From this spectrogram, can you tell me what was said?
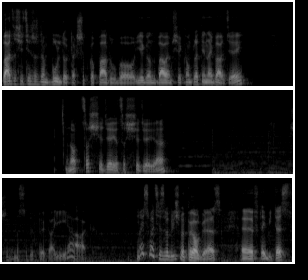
Bardzo się cieszę, że ten bulldog tak szybko padł, bo jego bałem się kompletnie najbardziej. No, coś się dzieje, coś się dzieje. Przyjemy sobie pyka. Jak? No i słuchajcie, zrobiliśmy progres. E, W tej, bitew,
